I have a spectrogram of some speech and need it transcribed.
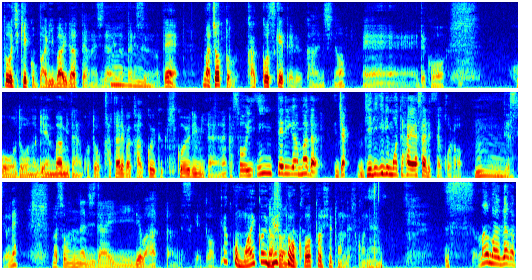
当時結構バリバリだったような時代だったりするので、まあちょっと格好つけてる感じの、えー、でこう、報道の現場みたいなことを語ればかっこよく聞こえるみたいな、なんかそういうインテリがまだ、じゃ、ギリギリもてはやされてた頃うんですよね。まあそんな時代ではあったんですけど。結構毎回ゲストが変わったりしてたんですかね？まあまあ、だから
